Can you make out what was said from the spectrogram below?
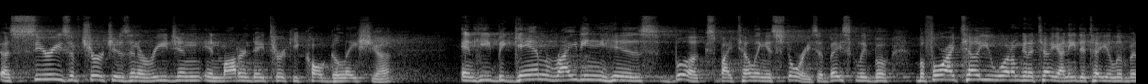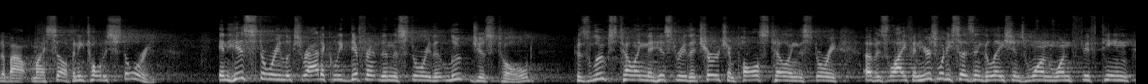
a series of churches in a region in modern day Turkey called Galatia. And he began writing his books by telling his stories. So basically, before I tell you what I'm going to tell you, I need to tell you a little bit about myself. And he told his story. And his story looks radically different than the story that Luke just told, because Luke's telling the history of the church and Paul's telling the story of his life. And here's what he says in Galatians 1 1 15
